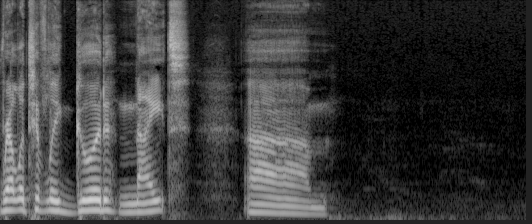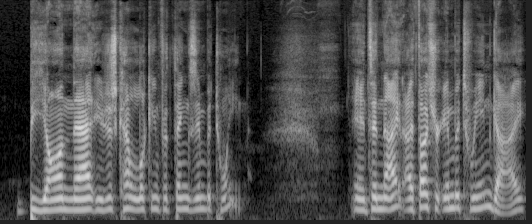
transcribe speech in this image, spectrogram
relatively good night. Um, beyond that, you're just kind of looking for things in between. And tonight, I thought your in between guy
